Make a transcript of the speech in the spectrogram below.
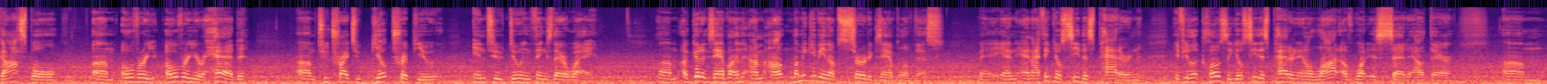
gospel um, over over your head um, to try to guilt trip you into doing things their way. Um, a good example, and let me give you an absurd example of this and and I think you'll see this pattern if you look closely. You'll see this pattern in a lot of what is said out there. Um,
